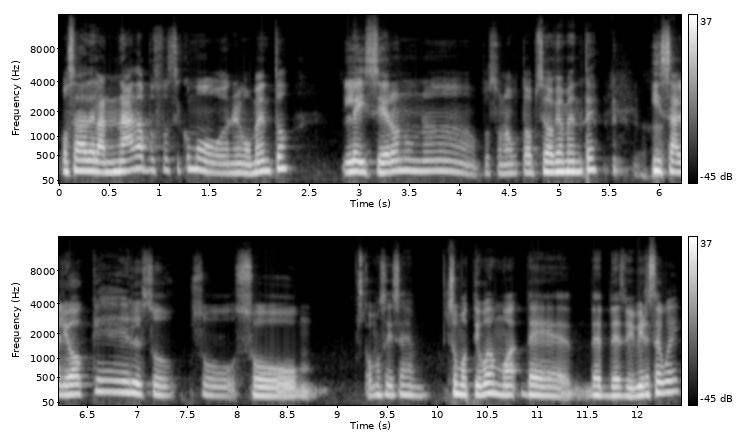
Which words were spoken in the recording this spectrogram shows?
o sea, de la nada, pues fue así como en el momento, le hicieron una, pues una autopsia, obviamente, y salió que el- su, su, su, ¿cómo se dice? Su motivo de, de, de desvivirse, güey,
